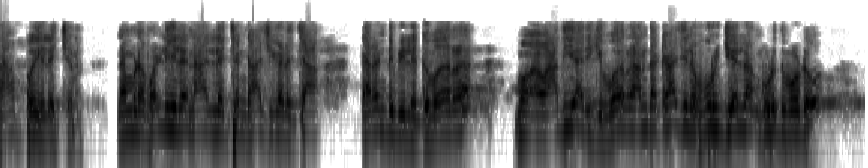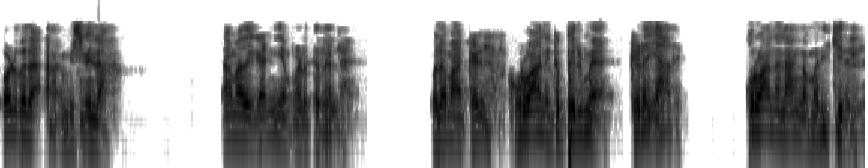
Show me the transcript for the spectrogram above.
நாற்பது லட்சம். நம்மட பள்ளியில நாலு லட்சம் காசு கிடைச்சா கரண்ட் பில்லுக்கு வேற அதிகாரிக்கு வேற அந்த காசுல புரிச்சு எல்லாம் கொடுத்து போட்டு ஒழுவதா பிஸ்மில்லா. நாம அது கண்ணியப்படுத்துறல உலமாக்கள் குர்வானுக்கு பெருமை கிடையாது. குர்வானை நாங்க மதிக்கிறல்ல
